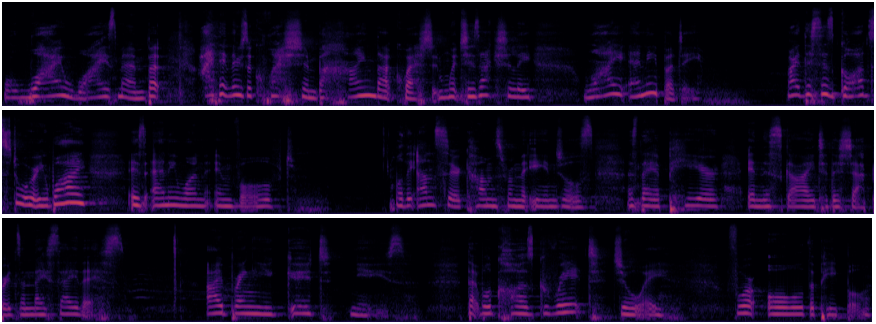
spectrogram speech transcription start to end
Or why wise men? But I think there's a question behind that question, which is actually, why anybody? Right? This is God's story. Why is anyone involved? Well, the answer comes from the angels as they appear in the sky to the shepherds, and they say this I bring you good news that will cause great joy for all the people.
